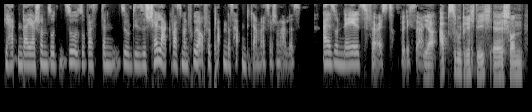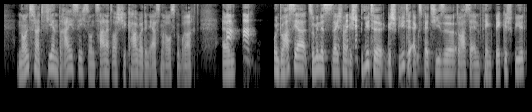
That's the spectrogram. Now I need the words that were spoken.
Die hatten da ja schon so, so, so was dann, so dieses Shellac, was man früher auch für Platten, das hatten die damals ja schon alles. Also Nails first, würde ich sagen. Ja, absolut richtig. Äh, schon 1934, so ein Zahnarzt aus Chicago hat den ersten rausgebracht. Ähm, ah, ah. Und du hast ja zumindest, sag ich mal, gespielte, gespielte Expertise. Du hast ja in Think Big gespielt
